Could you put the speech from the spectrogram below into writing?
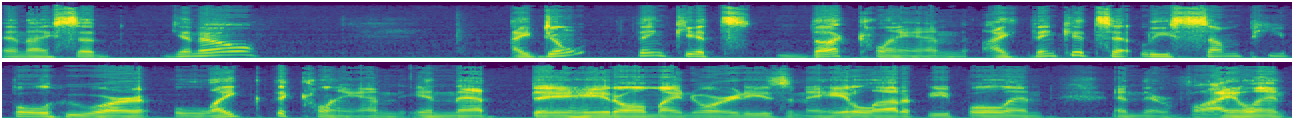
And I said, "You know, I don't think it's the Klan. I think it's at least some people who are like the Klan in that they hate all minorities and they hate a lot of people and and they're violent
